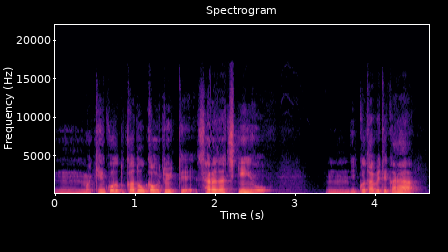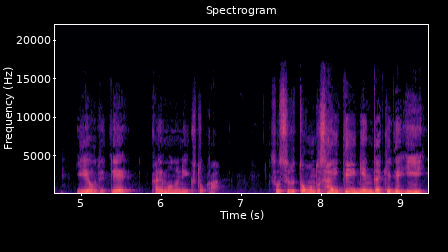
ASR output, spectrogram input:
うん、まあ、健康かどうか置いといて、サラダチキンを、うん、1個食べてから家を出て買い物に行くとか、そうすると、本当最低限だけでいい、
